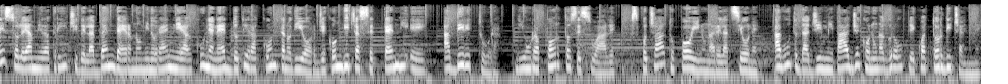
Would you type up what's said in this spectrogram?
Spesso le ammiratrici della band erano minorenni e alcuni aneddoti raccontano di orge con diciassettenni e, addirittura, di un rapporto sessuale, sfociato poi in una relazione, avuto da Jimmy Page con una groppia quattordicenne.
